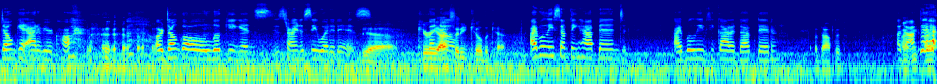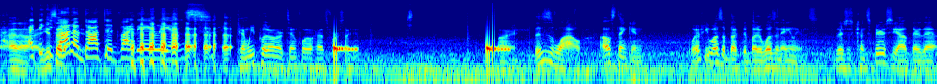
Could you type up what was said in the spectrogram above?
don't get out of your car. or don't go looking and s- trying to see what it is. yeah. Curiosity killed the cat. I believe something happened. I believe he got abducted. Adopted? Adopted? I- I know. I think You he got abducted by the aliens. Can we put on our tinfoil hats for a second? All right. This is wild. I was thinking, what if he was abducted, but it wasn't aliens? There's this conspiracy out there that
